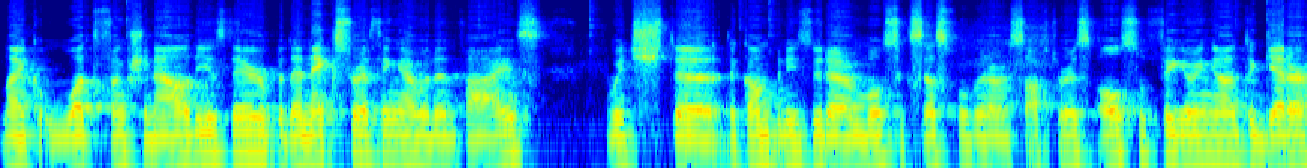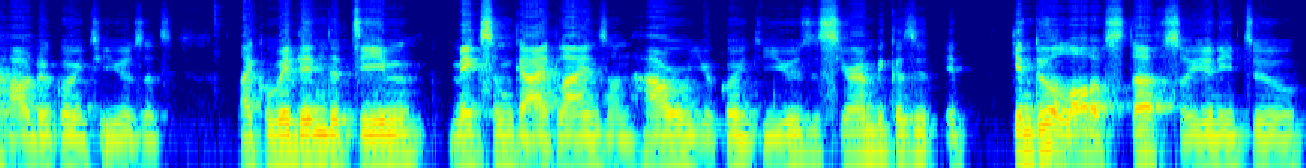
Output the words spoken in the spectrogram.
like what functionality is there. But an extra thing I would advise, which the, the companies do that are most successful with our software is also figuring out together how they're going to use it. Like within the team, make some guidelines on how you're going to use the CRM because it, it can do a lot of stuff. So you need to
